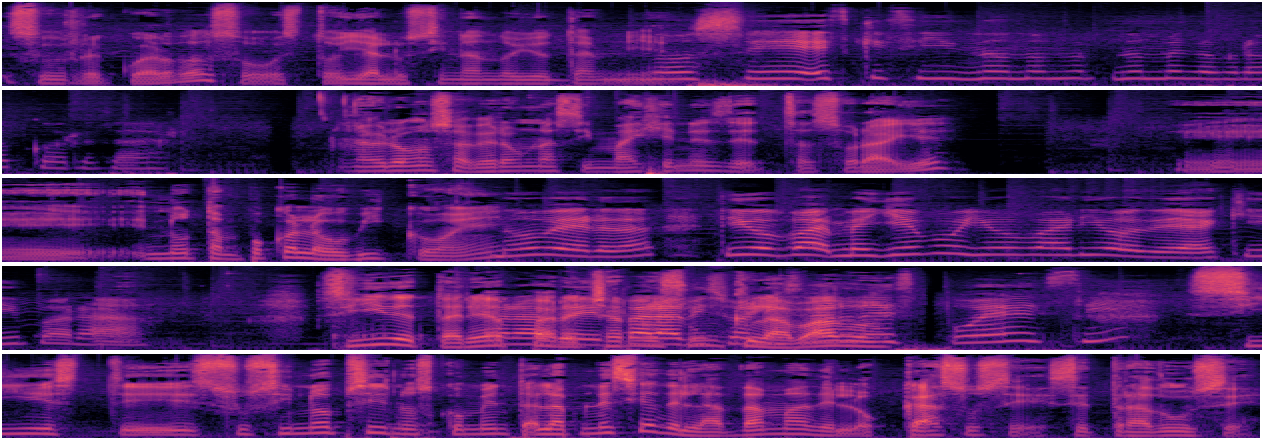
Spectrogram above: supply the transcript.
sus recuerdos? ¿O estoy alucinando yo también? No sé, es que sí, no, no, me, no me logro acordar. A ver, vamos a ver unas imágenes de Tesorage. Eh, no, tampoco la ubico, ¿eh? No, ¿verdad? Digo, va- me llevo yo varios de aquí para... Sí, de tarea para, ve- echarnos un visualizar clavado. después, ¿sí? Sí, este, su sinopsis nos comenta, la amnesia de la dama del ocaso se, se traduce.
